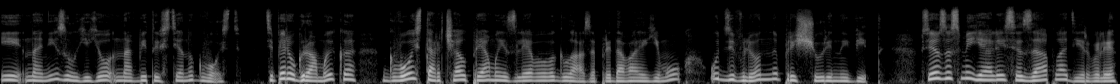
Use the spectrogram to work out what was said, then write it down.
и нанизал ее на вбитый в стену гвоздь. Теперь у Громыка гвоздь торчал прямо из левого глаза, придавая ему удивленно прищуренный вид. Все засмеялись, зааплодировали.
